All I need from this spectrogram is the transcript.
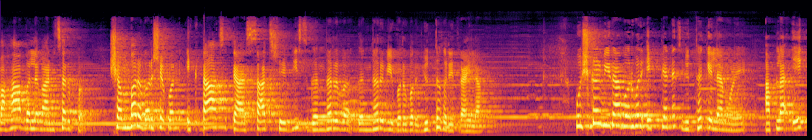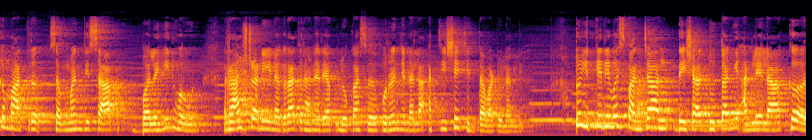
महाबलवान सर्प शंभर वर्ष पण एकटाच त्या सातशे वीस गंधर्व गंधर्वी बरोबर युद्ध करीत राहिला. पुष्कळ वीराबरोबर एकट्यानेच युद्ध केल्यामुळे आपला एकमात्र संबंधी साप बलहीन होऊन राष्ट्र आणि नगरात राहणाऱ्या लोकांसह पुरंजनाला अतिशय चिंता वाटू लागली. तो इतके दिवस पांचाल देशात दूतांनी आणलेला कर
